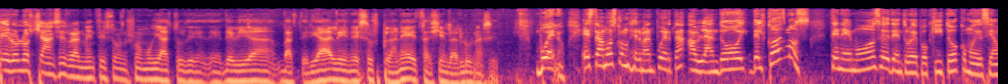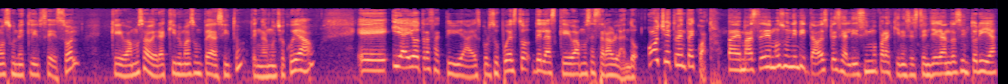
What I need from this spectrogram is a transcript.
pero los chances realmente son, son muy altos de, de- de vida bacterial en estos planetas y en las lunas. sí. Bueno, estamos con Germán Puerta hablando hoy del cosmos. Tenemos eh, dentro de poquito, como decíamos, un eclipse de sol, que vamos a ver aquí nomás un pedacito, tengan mucho cuidado. Eh, y hay otras actividades, por supuesto, de las que vamos a estar hablando. 8 y 34. Además, tenemos un invitado especialísimo para quienes estén llegando a Sintonía,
